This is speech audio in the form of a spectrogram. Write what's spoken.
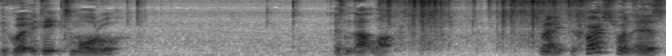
They go out of date tomorrow. Isn't that luck? Right, the first one is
